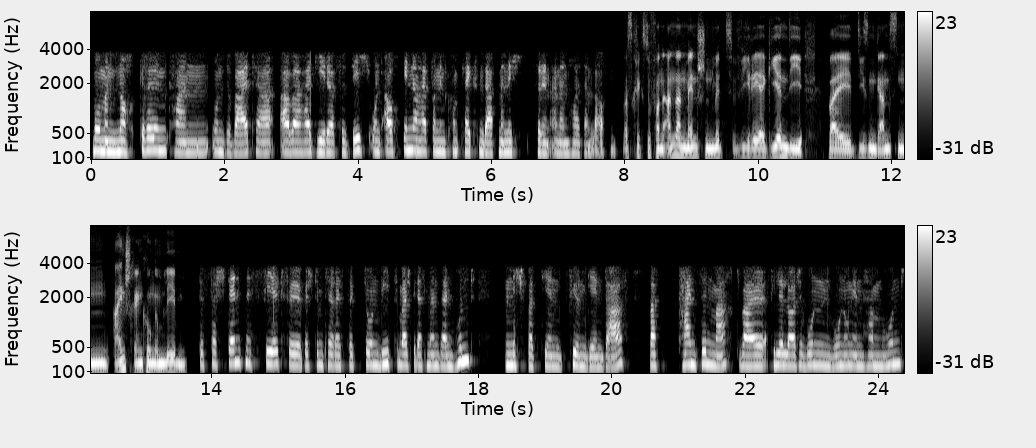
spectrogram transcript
wo man noch grillen kann und so weiter, aber halt jeder für sich und auch innerhalb von den Komplexen darf man nicht zu den anderen Häusern laufen. Was kriegst du von anderen Menschen mit? Wie reagieren die bei diesen ganzen Einschränkungen im Leben? Das Verständnis fehlt für bestimmte Restriktionen, wie zum Beispiel, dass man seinen Hund nicht spazieren führen gehen darf, was keinen Sinn macht, weil viele Leute wohnen in Wohnungen, haben einen Hund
